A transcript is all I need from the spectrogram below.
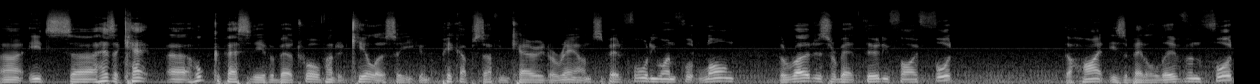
uh, it uh, has a cat uh, hook capacity of about 1200 kilos, so you can pick up stuff and carry it around. It's about 41 foot long. The rotors are about 35 foot. The height is about 11 foot,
